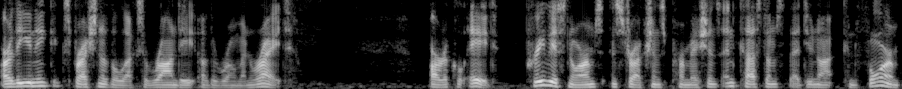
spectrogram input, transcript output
are the unique expression of the lex orandi of the Roman Rite. Article 8. Previous norms, instructions, permissions, and customs that do not conform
